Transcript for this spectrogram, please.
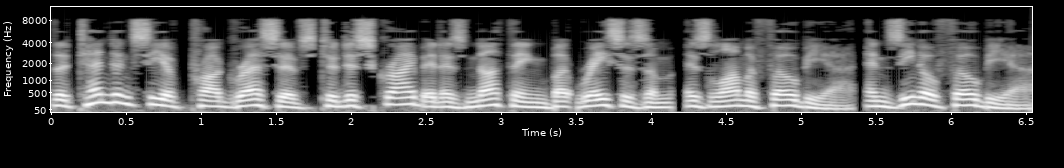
"...the tendency of progressives to describe it as nothing but racism, Islamophobia, and xenophobia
